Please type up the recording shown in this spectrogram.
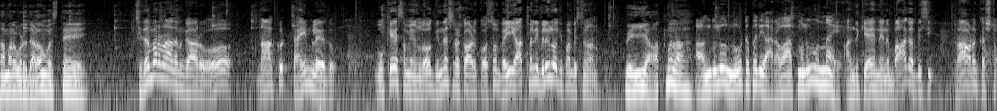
తమరు ఒక దళం వస్తే. చిదంబరనాథన్ గారు నాకు టైం లేదు. ఒకే సమయంలో గిన్నెస్ రికార్డు కోసం వెయ్యి ఆత్మల్ని వెలుగులోకి పంపిస్తున్నాను. వెయ్యి ఆత్మలా? అందులో నూట పది అరవాత్మలు ఉన్నాయి. అందుకే నేను బాగా బిజీ. రావడం కష్టం.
